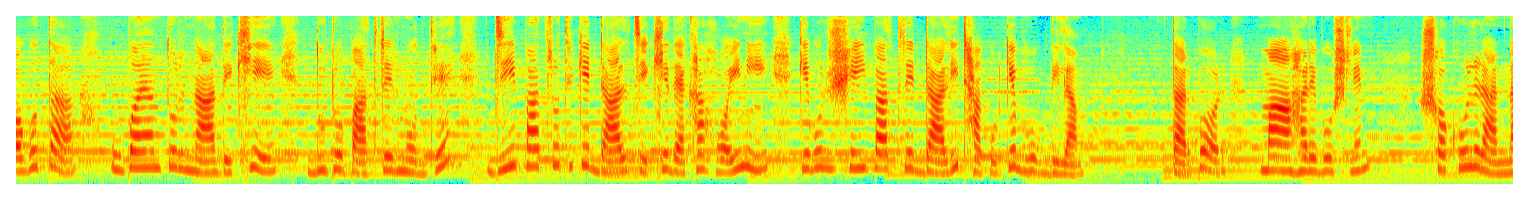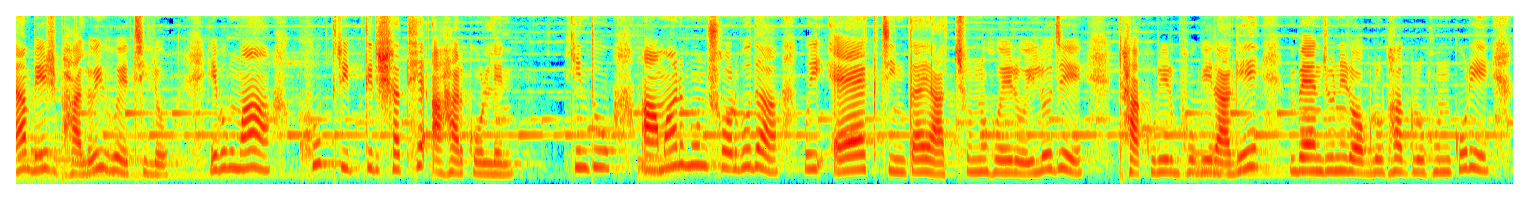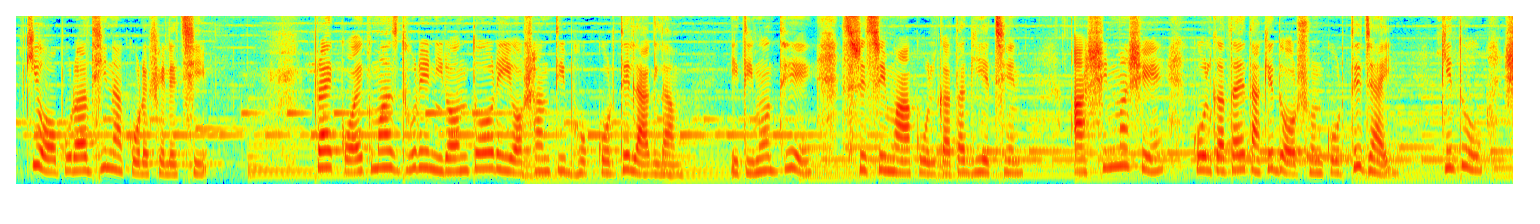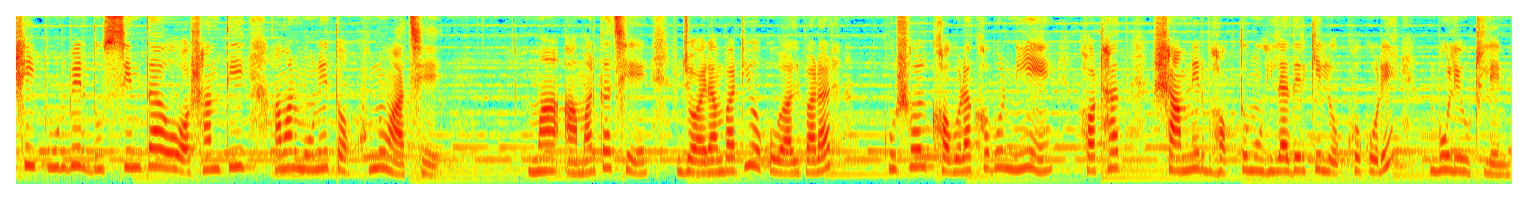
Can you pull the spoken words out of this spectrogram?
অগত্যা উপায়ান্তর না দেখে দুটো পাত্রের মধ্যে যে পাত্র থেকে ডাল চেখে দেখা হয়নি, কেবল সেই পাত্রের ডালই ঠাকুরকে ভোগ দিলাম। তারপর মা আহারে বসলেন। সকল রান্না বেশ ভালোই হয়েছিল এবং মা খুব তৃপ্তির সাথে আহার করলেন। কিন্তু আমার মন সর্বদা ওই এক চিন্তায় আচ্ছন্ন হয়ে রইল যে ঠাকুরের ভোগের আগে ব্যঞ্জনের অগ্রভাগ গ্রহণ করে কি অপরাধী না করে ফেলেছি। প্রায় কয়েক মাস ধরে নিরন্তর এই অশান্তি ভোগ করতে লাগলাম। ইতিমধ্যে শ্রী শ্রী মা কলকাতা গিয়েছেন। আশ্বিন মাসে কলকাতায় তাকে দর্শন করতে যাই। কিন্তু সেই পূর্বের দুশ্চিন্তা ও অশান্তি আমার মনে তখনও আছে। মা আমার কাছে জয়রামবাটি ও কোয়ালপাড়ার কুশল খবরাখবর নিয়ে হঠাৎ সামনের ভক্ত মহিলাদেরকে লক্ষ্য করে বলে উঠলেন।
